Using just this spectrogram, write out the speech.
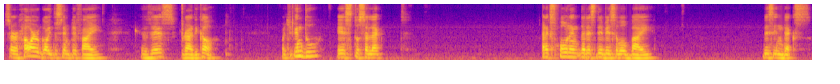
So how are we going to simplify this radical? What you can do is to select an exponent that is divisible by this index.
